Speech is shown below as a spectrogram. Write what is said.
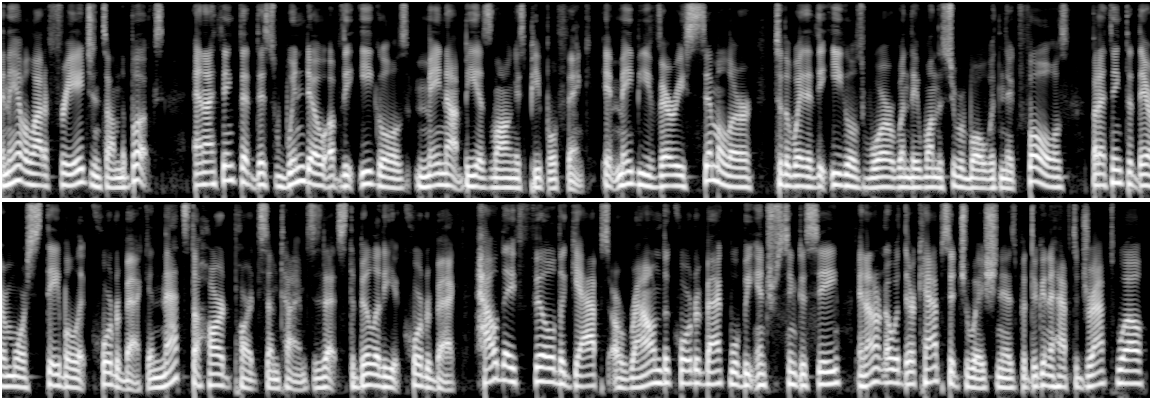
and they have a lot of free agents on the books. And I think that this window of the Eagles may not be as long as people think. It may be very similar to the way that the Eagles were when they won the Super Bowl with Nick Foles, but I think that they are more stable at quarterback. And that's the hard part sometimes is that stability at quarterback. How they fill the gaps around the quarterback will be interesting to see. And I don't know what their cap situation is, but they're going to have to draft well.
